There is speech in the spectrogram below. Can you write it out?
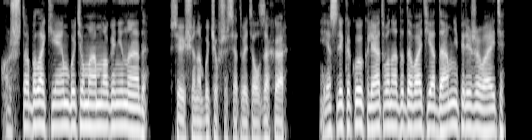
«Уж чтобы лакеем быть ума много не надо», — все еще набычившись, ответил Захар. «Если какую клятву надо давать, я дам, не переживайте.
